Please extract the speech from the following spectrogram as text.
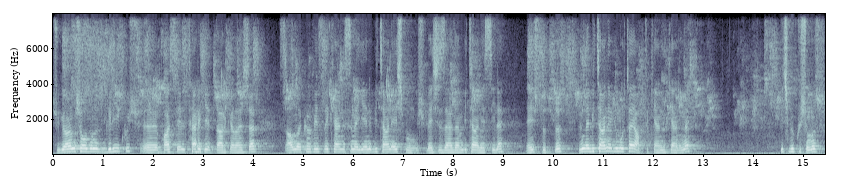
Şu görmüş olduğunuz gri kuş e, pasteli terk etti arkadaşlar. Salma kafesle kendisine yeni bir tane eş bulmuş. Beşizlerden bir tanesiyle eş tuttu. Dün de bir tane yumurta yaptı kendi kendine. Hiçbir kuşumuz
